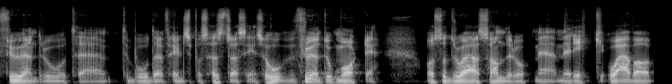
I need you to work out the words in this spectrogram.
Fruen dro til, til Bodø for å hilse på søstera si. Så hun, fruen tok Morty, og så dro jeg og Sander opp med, med, Rick. Og jeg var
